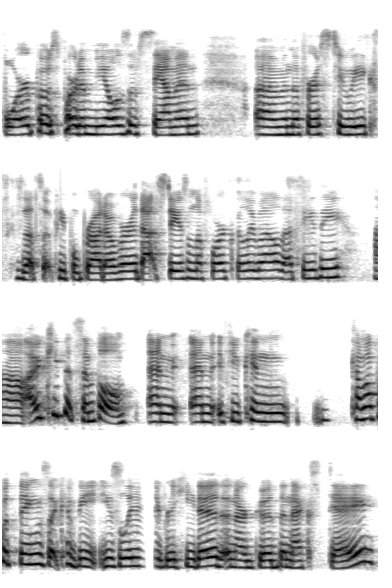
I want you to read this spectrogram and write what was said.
four postpartum meals of salmon um, in the first two weeks because that's what people brought over. That stays on the fork really well. That's easy. Uh, I would keep it simple, and and if you can come up with things that can be easily reheated and are good the next day,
